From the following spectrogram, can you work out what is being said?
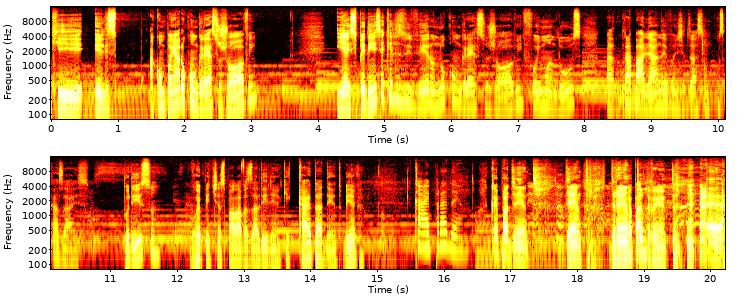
que eles acompanharam o Congresso Jovem e a experiência que eles viveram no Congresso Jovem foi uma luz para trabalhar na evangelização com os casais. Por isso, vou repetir as palavras da Lilian aqui, cai para dentro. Bianca, Cai pra dentro. Cai pra dentro. Dentro. cai para Drento. dentro. É.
